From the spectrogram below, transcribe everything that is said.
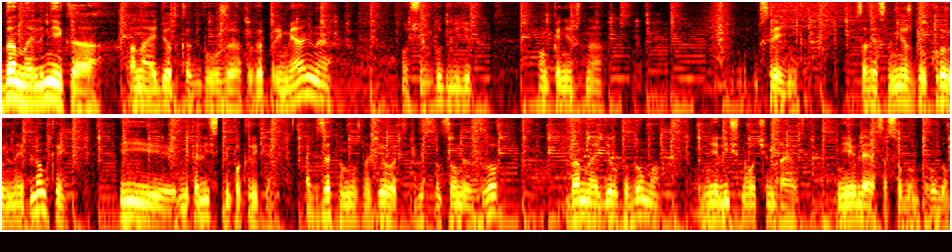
Данная линейка, она идет как бы уже такая премиальная. В общем, выглядит он, конечно, средненько. Соответственно, между кровельной пленкой и металлическим покрытием. Обязательно нужно делать дистанционный зазор. Данная отделка дома мне лично очень нравится, не является особым трудом,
